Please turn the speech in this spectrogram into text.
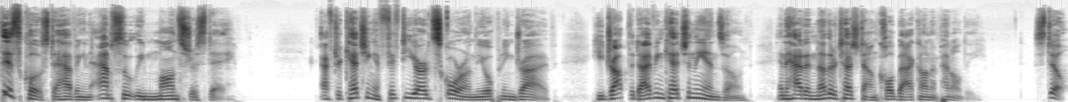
this close to having an absolutely monstrous day. After catching a 50 yard score on the opening drive, he dropped the diving catch in the end zone and had another touchdown called back on a penalty. Still,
